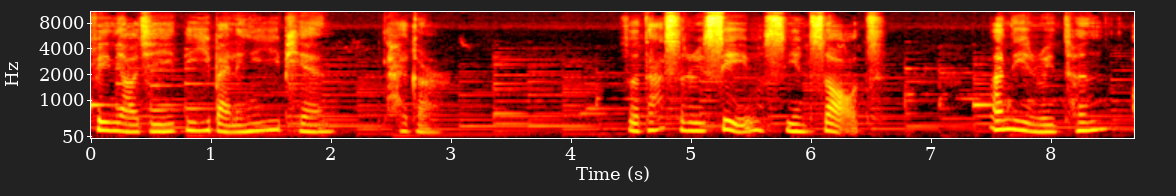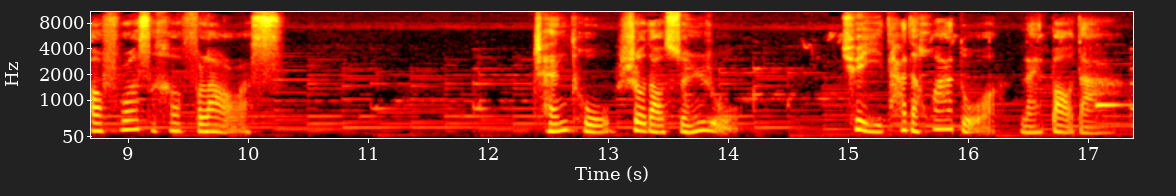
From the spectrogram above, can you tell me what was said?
《飞鸟集》第一百零一篇，Tiger。The dust receives insult, and in return offers her flowers。尘土受到损辱，却以它的花朵来报答。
